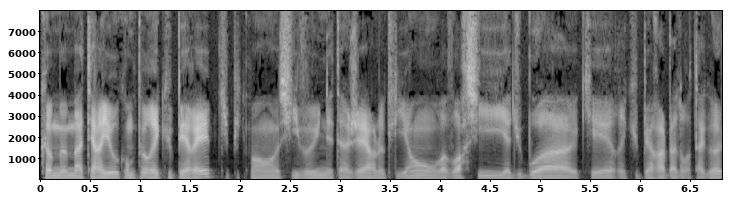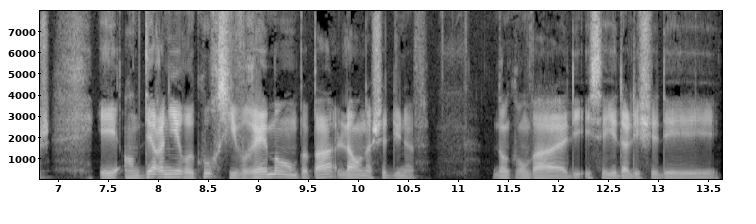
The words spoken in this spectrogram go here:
comme matériaux qu'on peut récupérer. Typiquement, euh, s'il veut une étagère, le client, on va voir s'il y a du bois qui est récupérable à droite à gauche. Et en dernier recours, si vraiment on peut pas, là on achète du neuf. Donc on va essayer d'aller chez des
